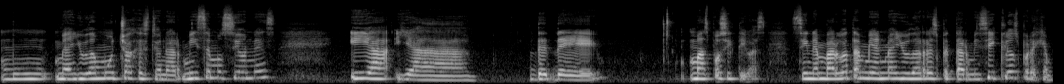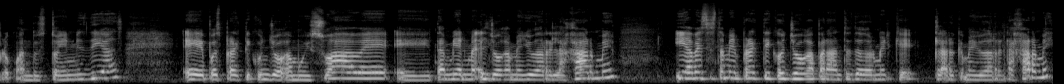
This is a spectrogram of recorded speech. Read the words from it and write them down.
me ayuda mucho a gestionar mis emociones y a, y de, más positivas. Sin embargo, también me ayuda a respetar mis ciclos, por ejemplo, cuando estoy en mis días, eh, pues practico un yoga muy suave, eh, también el yoga me ayuda a relajarme. Y a veces también practico yoga para antes de dormir, que claro que me ayuda a relajarme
